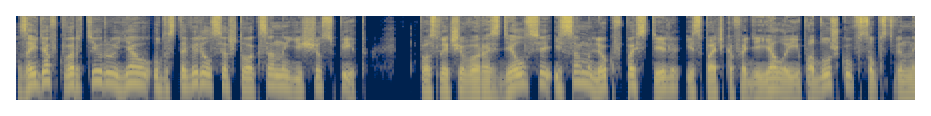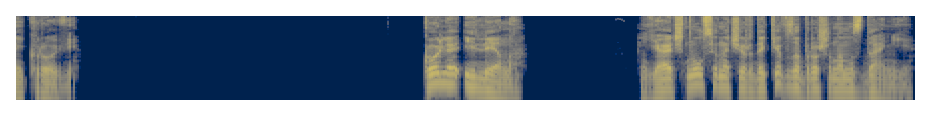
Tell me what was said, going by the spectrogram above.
Зайдя в квартиру, я удостоверился, что Оксана еще спит, после чего разделся и сам лег в постель, испачкав одеяло и подушку в собственной крови. Коля и Лена Я очнулся на чердаке в заброшенном здании.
